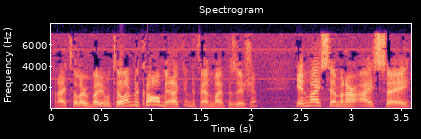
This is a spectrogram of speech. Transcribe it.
And I tell everybody, well, tell him to call me. I can defend my position. In my seminar, I say,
